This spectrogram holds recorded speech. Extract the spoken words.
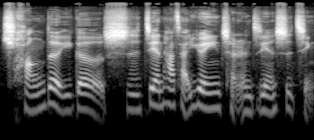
长的一个时间，他才愿意承认这件事情。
